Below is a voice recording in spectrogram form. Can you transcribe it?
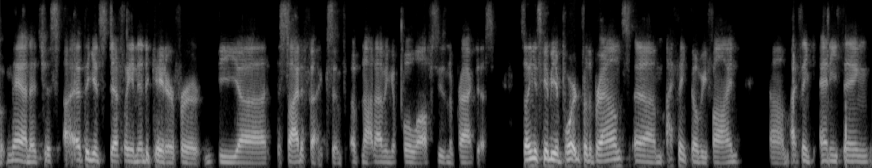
but man, it's just I think it's definitely an indicator for the uh, side effects of, of not having a full off season of practice. So I think it's going to be important for the Browns. Um, I think they'll be fine. Um, I think anything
